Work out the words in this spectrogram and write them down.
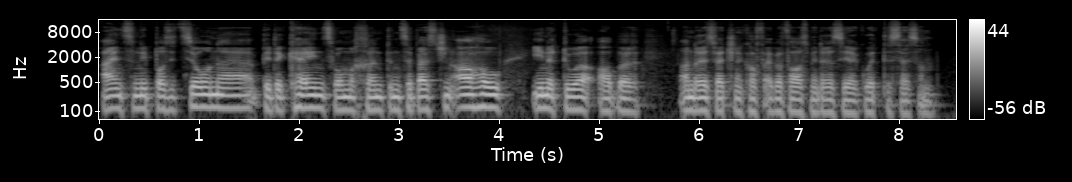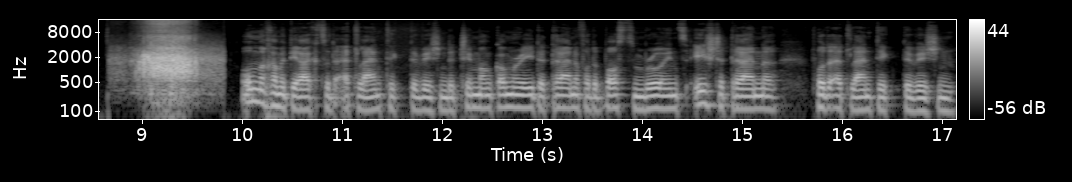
einzelne Positionen bei den Canes, wo man könnte Sebastian Aho rein tun, aber Andres Svechnikov ebenfalls mit einer sehr guten Saison. Und wir kommen direkt zu der Atlantic Division. Der Jim Montgomery, der Trainer von der Boston Bruins, ist der Trainer von der Atlantic Division.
